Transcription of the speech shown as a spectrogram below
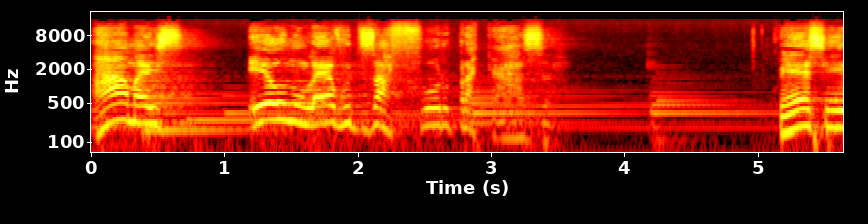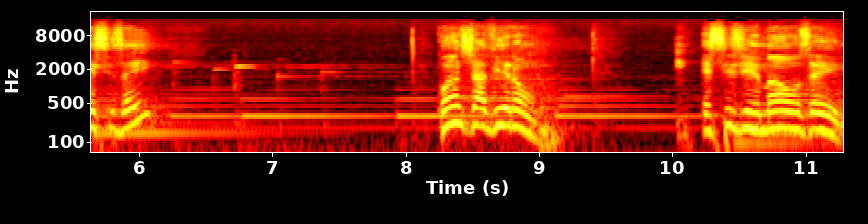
Ah, mas eu não levo desaforo para casa. Conhecem esses aí? Quantos já viram esses irmãos aí?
